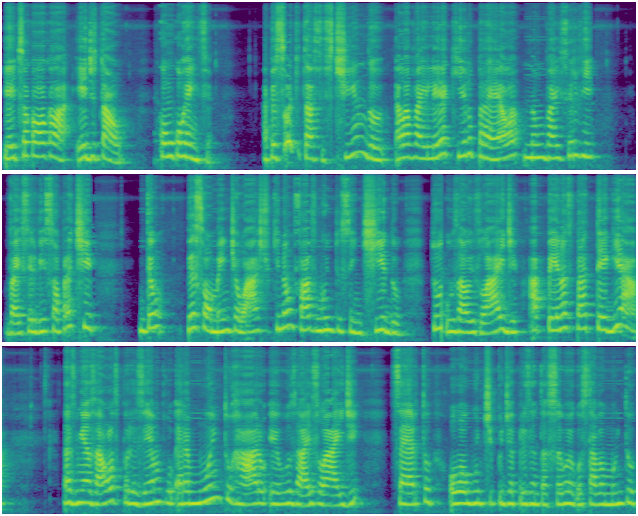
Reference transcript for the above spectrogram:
E aí tu só coloca lá, edital, concorrência. A pessoa que está assistindo, ela vai ler aquilo para ela, não vai servir. Vai servir só para ti. Então, pessoalmente, eu acho que não faz muito sentido tu usar o slide apenas para te guiar. Nas minhas aulas, por exemplo, era muito raro eu usar slide certo? Ou algum tipo de apresentação. Eu gostava muito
